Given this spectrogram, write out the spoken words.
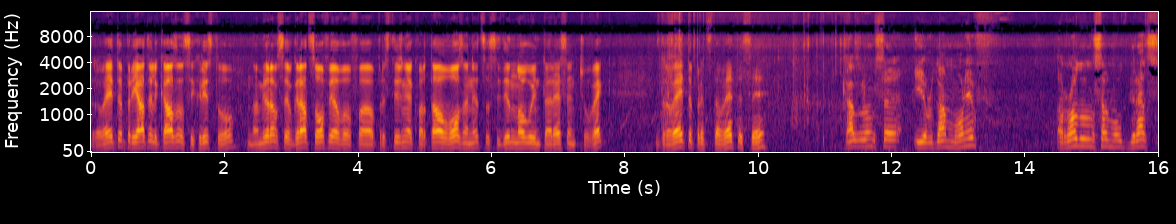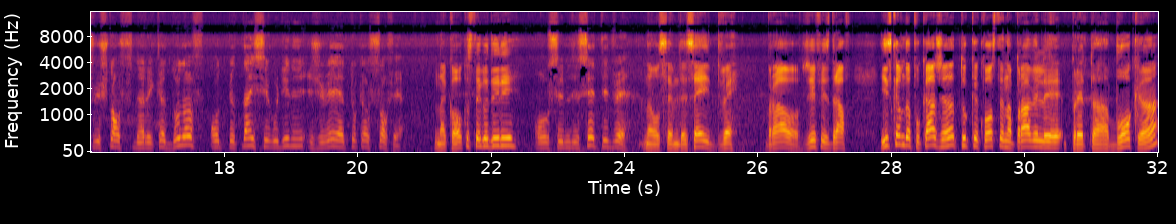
Здравейте, приятели! Казвам се Христо. Намирам се в град София в престижния квартал Лозенец с един много интересен човек. Здравейте, представете се. Казвам се Йордан Монев. Родом съм от град Свищов на река Дунав. От 15 години живея тук в София. На колко сте години? 82. На 82. Браво! Жив и здрав! Искам да покажа тук какво сте направили пред блока,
